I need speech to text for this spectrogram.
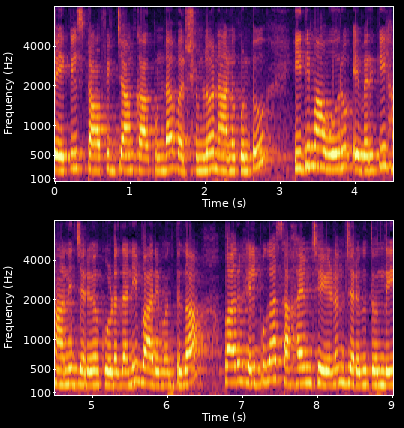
వెహికల్స్ ట్రాఫిక్ జామ్ కాకుండా వర్షంలో నానుకుంటూ ఇది మా ఊరు ఎవరికీ హాని జరగకూడదని వారి వంతుగా వారు హెల్ప్గా సహాయం చేయడం జరుగుతుంది.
